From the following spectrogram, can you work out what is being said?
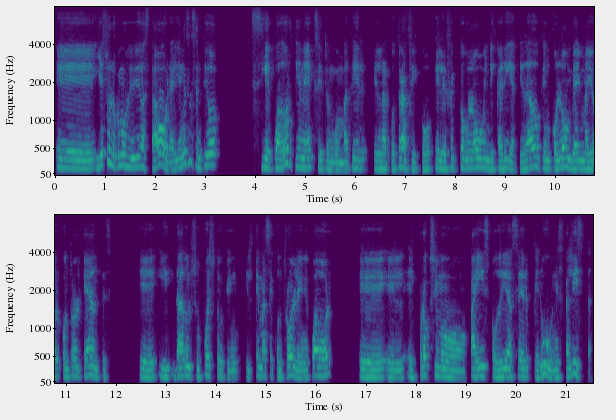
eh, y eso es lo que hemos vivido hasta ahora. Y en ese sentido, si Ecuador tiene éxito en combatir el narcotráfico, el efecto globo indicaría que dado que en Colombia hay mayor control que antes, y dado el supuesto que el tema se controle en Ecuador, el próximo país podría ser Perú en esta lista.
